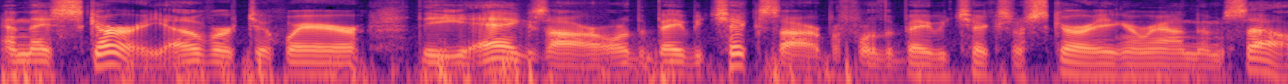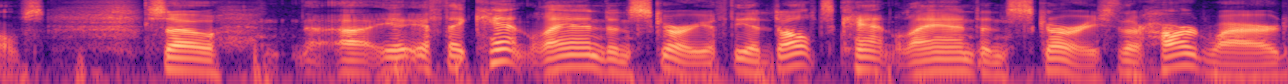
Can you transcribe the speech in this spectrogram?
and they scurry over to where the eggs are or the baby chicks are before the baby chicks are scurrying around themselves. So uh, if they can't land and scurry, if the adults can't land and scurry, so they're hardwired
